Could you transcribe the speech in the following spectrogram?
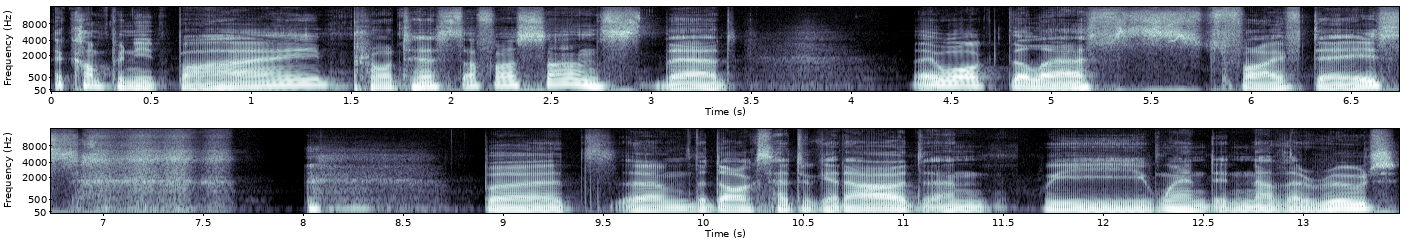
accompanied by protests of our sons that they walked the last five days. but um, the dogs had to get out and we went another route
